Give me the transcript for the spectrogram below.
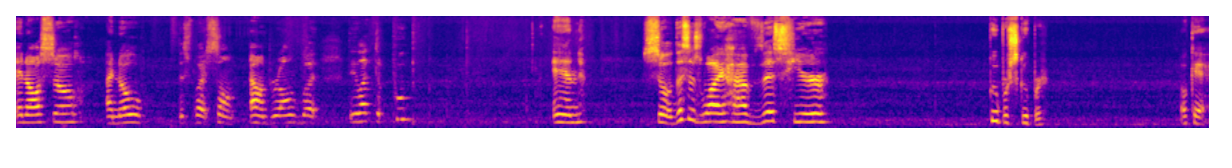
And also, I know this might sound wrong, but they like to poop. And so this is why I have this here pooper scooper. Okay.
